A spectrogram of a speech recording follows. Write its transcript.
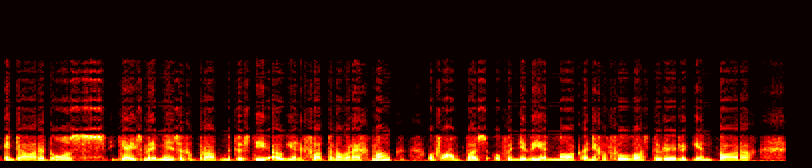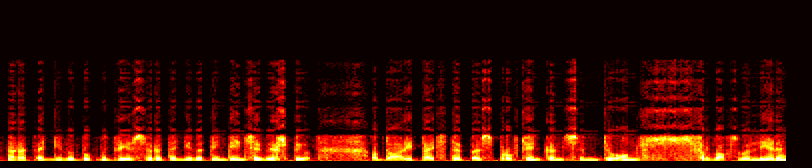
En daar het ons juis met die mense gepraat, moet ons die ou een vat en hom regmaak of aanpas of 'n nuwe een maak en die gevoel was toe redelik eenparig dat dit 'n nuwe boek moet wees sodat 'n nuwe tendense weerspieël. Op daardie tydstip is Prof Jenkins en toe ons verwags oorlede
